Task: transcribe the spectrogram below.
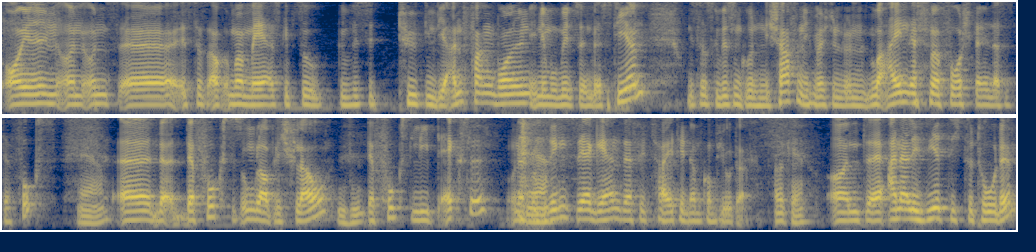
Äh, Eulen und uns äh, ist das auch immer mehr. Es gibt so gewisse Typen, die anfangen wollen, in den Moment zu investieren und es aus gewissen Gründen nicht schaffen. Ich möchte nur einen erstmal vorstellen, das ist der Fuchs. Ja. Äh, der, der, Fuchs ist unglaublich schlau. Mhm. Der Fuchs liebt Excel und er ja. verbringt sehr gern sehr viel Zeit hinterm Computer. Okay. Und äh, analysiert sich zu Tode.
